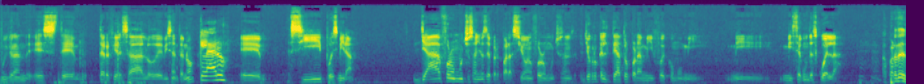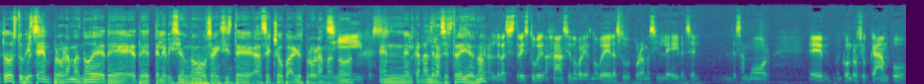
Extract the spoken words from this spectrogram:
muy grande. Este, te refieres a lo de Vicente, ¿no? Claro. Eh, sí, pues mira, ya fueron muchos años de preparación, fueron muchos años. Yo creo que el teatro para mí fue como mi, mi, mi segunda escuela. Aparte de todo, estuviste pues, en programas, ¿no? De, de, de, televisión, ¿no? O sea, hiciste, has hecho varios programas, sí, ¿no? Pues, en el Canal de las Estrellas, ¿no? En el Canal de las Estrellas estuve ajá, haciendo varias novelas, tuve programas sin ley, el, el Desamor, eh, con Rocio Campo,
